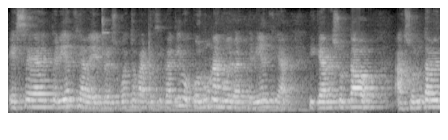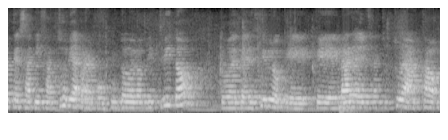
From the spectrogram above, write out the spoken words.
esa experiencia de presupuesto participativo con una nueva experiencia y que ha resultado absolutamente satisfactoria para el conjunto de los distritos. Hay que decirlo que, que el área de infraestructura ha estado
